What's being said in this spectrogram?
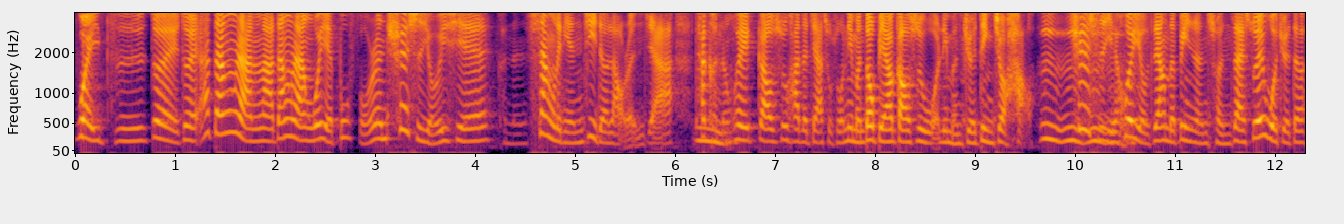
未知，对对啊，当然啦，当然我也不否认，确实有一些可能上了年纪的老人家，他可能会告诉他的家属说：“嗯、你们都不要告诉我，你们决定就好。嗯”嗯嗯，确实也会有这样的病人存在，所以我觉得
